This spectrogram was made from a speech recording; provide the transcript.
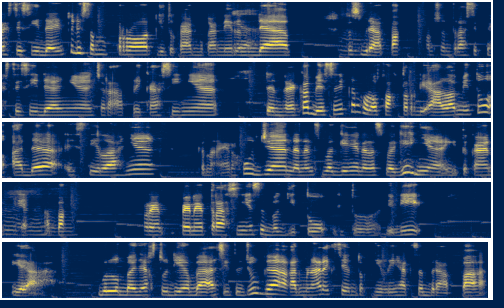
pestisida itu disemprot gitu kan, bukan direndam. Terus berapa konsentrasi pestisidanya, cara aplikasinya, dan mereka biasanya kan kalau faktor di alam itu ada istilahnya kena air hujan dan lain sebagainya dan lain sebagainya gitu kan. Hmm. Apa pre- penetrasinya sebegitu gitu. Jadi ya belum banyak studi yang bahas itu juga akan menarik sih untuk dilihat seberapa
